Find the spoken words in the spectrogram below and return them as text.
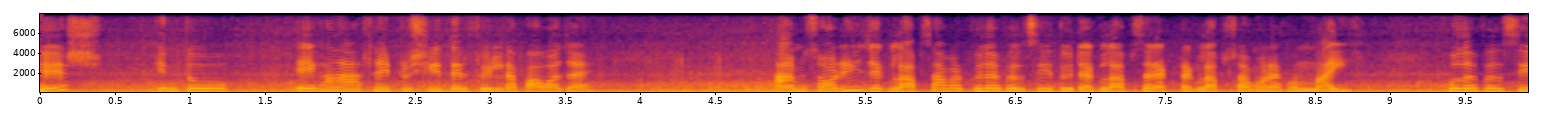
শেষ, কিন্তু এখানে আসলে একটু শীতের ফিলটা পাওয়া যায়। আই এম সরি যে গ্লাভস আবার খুলে ফেলছি, দুইটা গ্লাভসের একটা গ্লাভস আমার এখন নাই। খুলে ফেলছি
